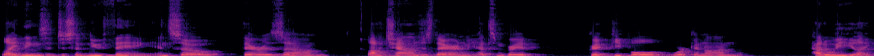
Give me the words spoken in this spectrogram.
lightning's just a new thing. And so there was um, a lot of challenges there and we had some great great people working on how do we like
